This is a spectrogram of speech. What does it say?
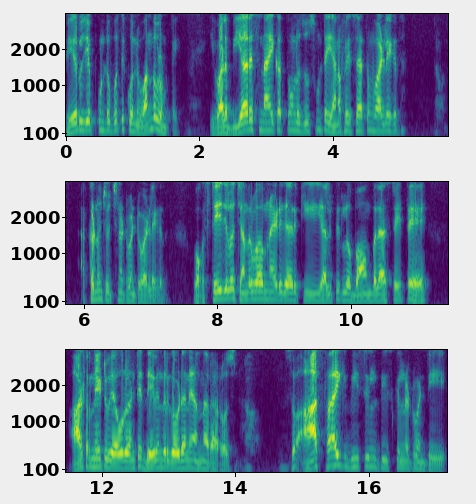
పేర్లు చెప్పుకుంటూ పోతే కొన్ని వందలు ఉంటాయి. ఇవాళ బీఆర్ఎస్ నాయకత్వంలో చూసుకుంటే ఎనభై శాతం వాళ్ళే కదా. అక్కడి నుంచి వచ్చినటువంటి వాళ్ళే కదా. ఒక స్టేజ్లో చంద్రబాబు నాయుడు గారికి అలిపిరిలో బాంబు బ్లాస్ట్ అయితే ఆల్టర్నేటివ్ ఎవరు అంటే దేవేంద్ర గౌడ్ అనే అన్నారు ఆ రోజున. సో ఆ స్థాయికి బీసీలను తీసుకెళ్ళినటువంటి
